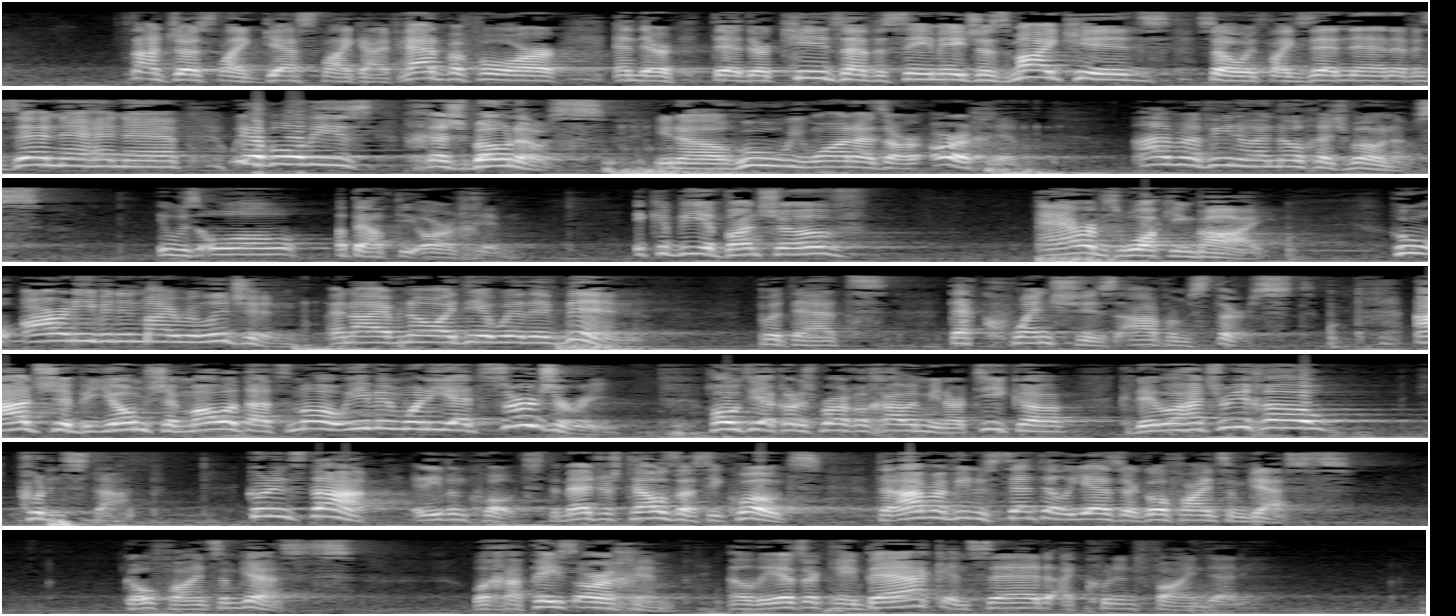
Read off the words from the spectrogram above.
It's not just like guests like I've had before, and their, their, their kids have the same age as my kids, so it's like zeneh We have all these cheshbonos, you know, who we want as our orchim. Avram Avinu had no cheshbonos. It was all about the orchim. It could be a bunch of Arabs walking by, who aren't even in my religion, and I have no idea where they've been. But that's, that quenches Avram's thirst. Ad shebiyom shemalat atzmo, even when he had surgery, Hoti HaKadosh Baruch Hu min artika, Kedelo Hatricho, couldn't stop. Couldn't stop. It even quotes. The Medrash tells us, he quotes, that Avram Avinu sent Eliezer, go find some guests. Go find some guests. L'chapes orachim. Eliezer came back and said, I couldn't find any.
